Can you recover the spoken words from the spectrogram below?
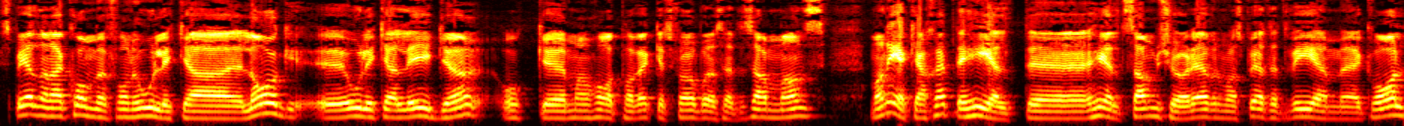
Spelarna kommer från olika lag, eh, olika ligor och eh, man har ett par veckors förberedelse tillsammans. Man är kanske inte helt, eh, helt samkörd även om man har spelat ett VM-kval.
